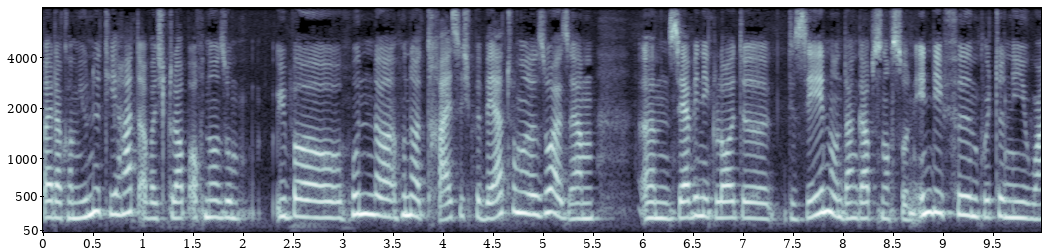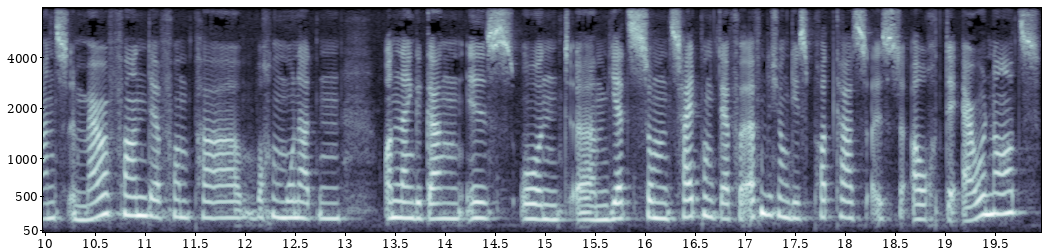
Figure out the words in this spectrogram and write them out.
bei der Community hat, aber ich glaube auch nur so über 100, 130 Bewertungen oder so. Also wir haben ähm, sehr wenig Leute gesehen. Und dann gab es noch so einen Indie-Film, Brittany Runs a Marathon, der vor ein paar Wochen, Monaten online gegangen ist. Und ähm, jetzt zum Zeitpunkt der Veröffentlichung dieses Podcasts ist auch The Aeronauts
